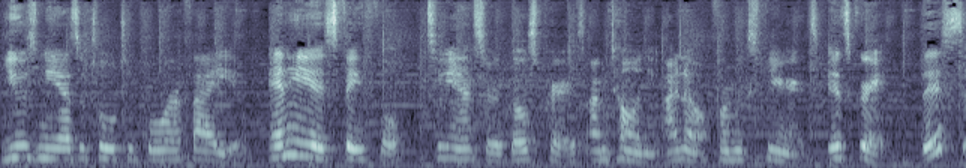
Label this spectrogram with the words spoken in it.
Use me as a tool to glorify you. And he is faithful to answer those prayers. I'm telling you, I know from experience. It's great. This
